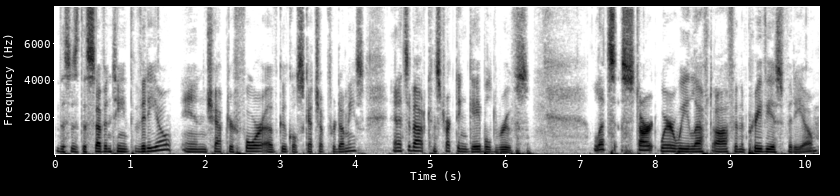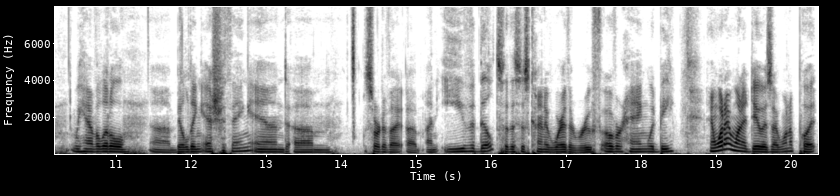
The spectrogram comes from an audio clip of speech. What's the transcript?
This is the 17th video in Chapter 4 of Google SketchUp for Dummies, and it's about constructing gabled roofs. Let's start where we left off in the previous video. We have a little uh, building-ish thing and um, sort of a, a, an eave built, so this is kind of where the roof overhang would be. And what I want to do is I want to put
